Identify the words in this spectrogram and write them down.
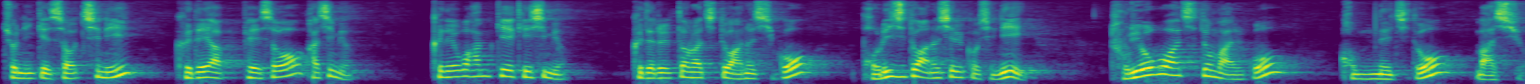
주님께서 친히 그대 앞에서 가시며 그대와 함께 계시며 그대를 떠나지도 않으시고 버리지도 않으실 것이니 두려워하지도 말고 겁내지도 마시오.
